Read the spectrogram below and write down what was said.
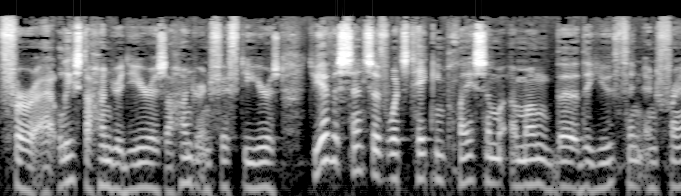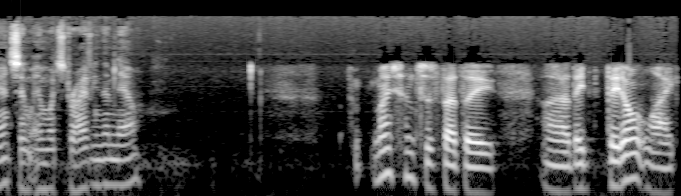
for at least 100 years, 150 years. Do you have a sense of what's taking place am- among the, the youth in, in France and, and what's driving them now? My sense is that they uh, they they don't like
